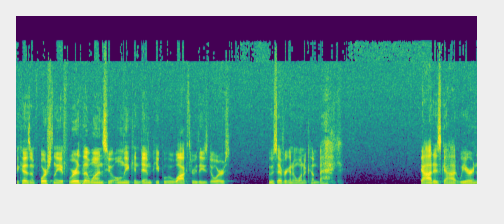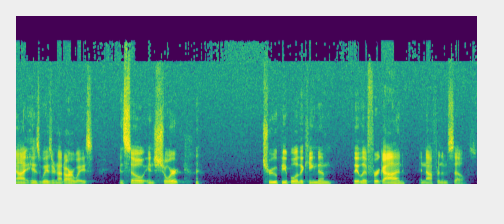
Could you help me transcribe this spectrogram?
because unfortunately, if we're the ones who only condemn people who walk through these doors, who's ever going to want to come back? God is God. We are not. His ways are not our ways. And so, in short, true people of the kingdom, they live for God and not for themselves.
